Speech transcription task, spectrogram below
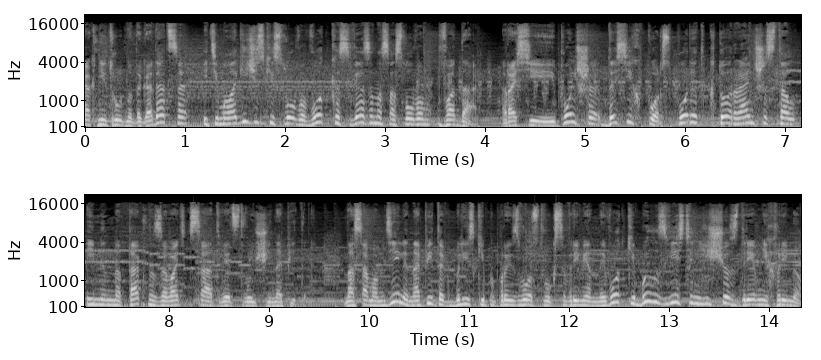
Как нетрудно догадаться, этимологически слово «водка» связано со словом «вода». Россия и Польша до сих пор спорят, кто раньше стал именно так называть соответствующий напиток. На самом деле напиток, близкий по производству к современной водке, был известен еще с древних времен.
